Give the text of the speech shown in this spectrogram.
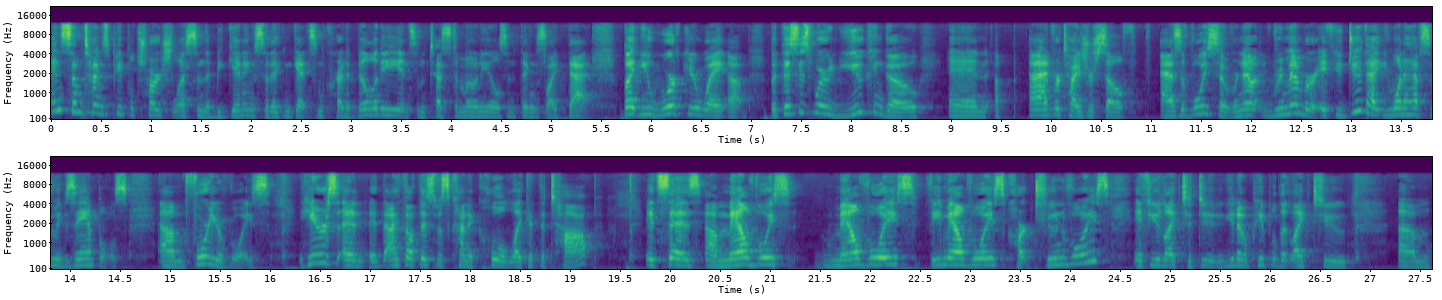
And sometimes people charge less in the beginning so they can get some credibility and some testimonials and things like that. But you work your way up. But this is where you can go and advertise yourself as a voiceover. Now, remember, if you do that, you want to have some examples um, for your voice. Here's, and I thought this was kind of cool, like at the top, it says uh, male voice male voice, female voice, cartoon voice. If you like to do, you know, people that like to um,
